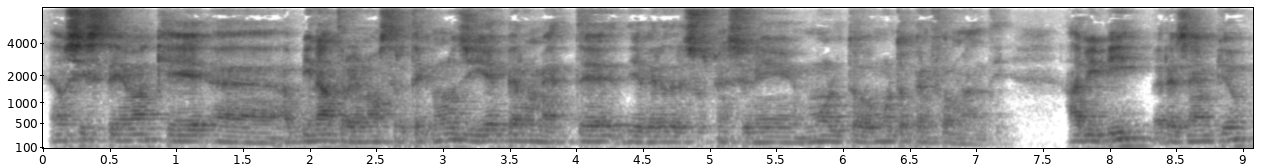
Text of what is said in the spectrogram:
È un sistema che eh, abbinato alle nostre tecnologie permette di avere delle sospensioni molto, molto performanti. ABB, per esempio,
